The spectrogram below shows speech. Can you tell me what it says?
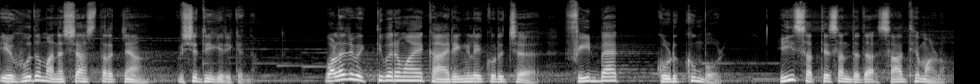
യഹൂദ മനഃശാസ്ത്രജ്ഞ വിശദീകരിക്കുന്നു. വളരെ വ്യക്തിപരമായ കാര്യങ്ങളെക്കുറിച്ച് ഫീഡ്ബാക്ക് കൊടുക്കുമ്പോൾ ഈ സത്യസന്ധത സാധ്യമാണോ?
